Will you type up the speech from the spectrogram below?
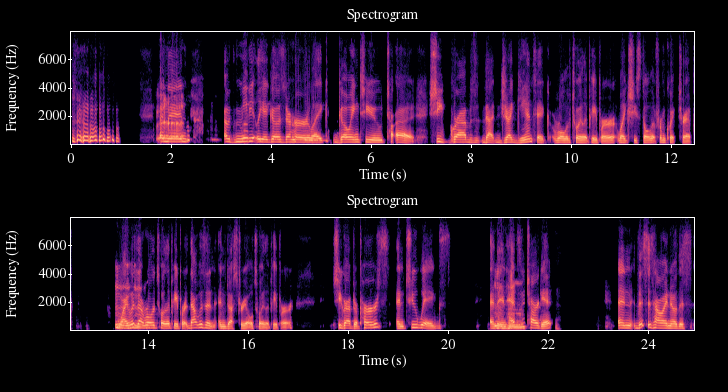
and then immediately it goes to her like going to uh she grabs that gigantic roll of toilet paper like she stole it from QuikTrip why was that Mhm. roll of toilet paper? That was an industrial toilet paper. She grabbed her purse and two wigs and then heads to target. And this is how i know this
